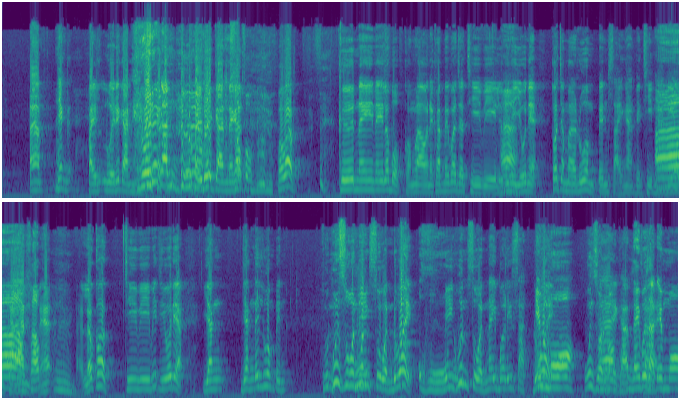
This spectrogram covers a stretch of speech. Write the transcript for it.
อะยังไปรวยด้วยกันรวยด้วยกันรวยด้วยกันนะครับครับผมเพราะว่า คือในในระบบของเรานะครับไม่ว่าจะทีวีหรือวิอ่าทยุเนี่ยก็จะมาร่วมเป็นสายงานเป็นทีมงานเดียวกันอ่าครับนะฮะอืม แล้วก็ทีวีวิทยุเนี่ยยังยังได้ร่วมเป็นหุ้นหุ้นส่วนหุ้นอีก ส่วนด้วยโอ้โห มีหุ้นส่วนในบริษัทด้เอ็วมยมอหุ้นส่วนของใช่ครับในบริษัทใช่ เอ็มมอ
